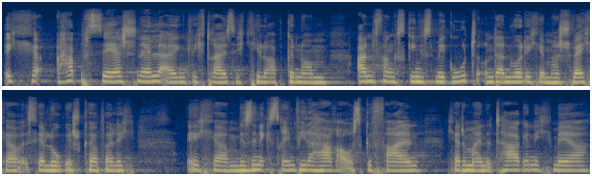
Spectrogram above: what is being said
Ich habe sehr schnell eigentlich 30 Kilo abgenommen. Anfangs ging es mir gut und dann wurde ich immer schwächer, ist ja logisch körperlich. Ich, äh, mir sind extrem viele Haare ausgefallen. Ich hatte meine Tage nicht mehr.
